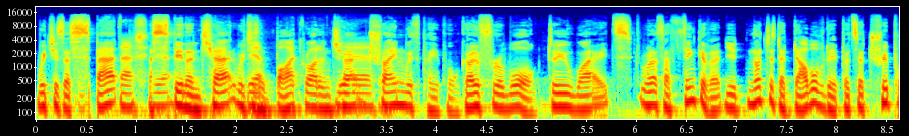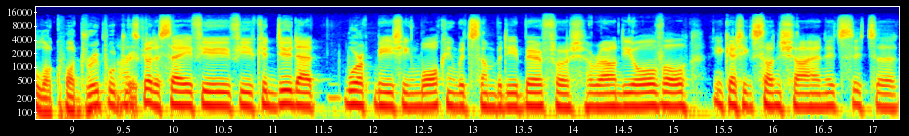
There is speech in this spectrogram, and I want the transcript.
which is a spat, that, a yeah. spin and chat, which yeah. is a bike ride and chat. Yeah. Train with people, go for a walk, do weights. Well, as I think of it, you're not just a double dip; it's a triple or quadruple dip. I was going to say if you if you can do that work meeting, walking with somebody barefoot around the oval, you're getting sunshine. It's it's a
